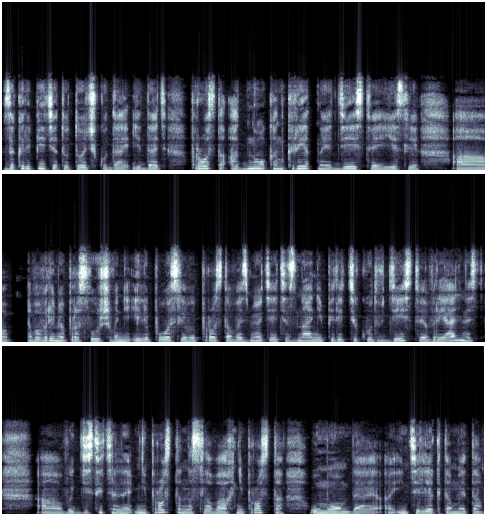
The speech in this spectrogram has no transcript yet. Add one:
закрепить эту точку, да, и дать просто одно конкретное действие. Если а, во время прослушивания или после вы просто возьмете эти знания, перетекут в действие, в реальность, а, вы действительно не просто на словах, не просто умом, да, а, интеллектом это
